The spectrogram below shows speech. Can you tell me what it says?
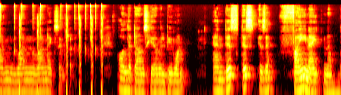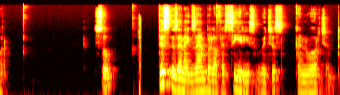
1, 1, 1, etc. All the terms here will be 1. And this, this is a finite number. So this is an example of a series which is convergent.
